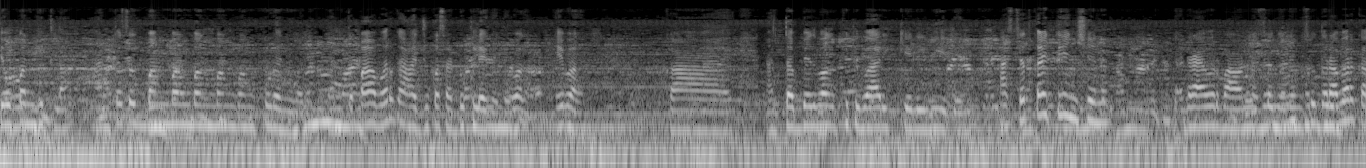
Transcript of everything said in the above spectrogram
तो पण घेतला. आणि तसंच बंग बंग बंग बंग बंग पुढे निघाला. त्यानंतर पहा बरं का आजू कसा डुकल्या गेले बघा. हे बघा. काय? आणि तब्येत बघा किती बारीक केलेली आहे त्यांनी. असतात काही टेन्शन ड्रायव्हर भावांना सगळं सुधरा बरं का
